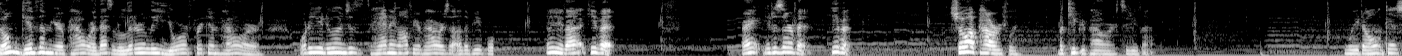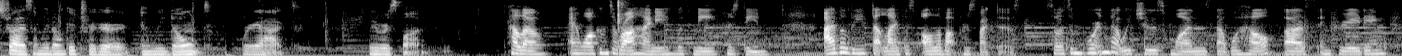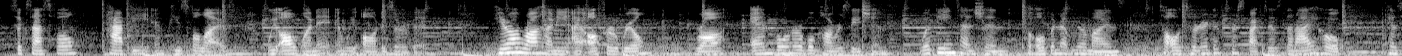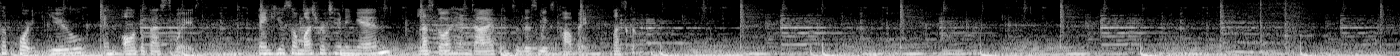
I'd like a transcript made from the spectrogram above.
Don't give them your power. That's literally your freaking power. What are you doing just handing off your powers to other people? Don't do that. Keep it. Right? You deserve it. Keep it. Show up powerfully, but keep your power to do that. We don't get stressed and we don't get triggered and we don't react. We respond. Hello, and welcome to Raw Honey with me, Christine. I believe that life is all about perspectives, so it's important that we choose ones that will help us in creating successful, happy, and peaceful lives. We all want it and we all deserve it. Here on Raw Honey, I offer real, raw, and vulnerable conversations with the intention to open up your minds to alternative perspectives that I hope can support you in all the best ways. Thank you so much for tuning in. Let's go ahead and dive into this week's topic. Let's go.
